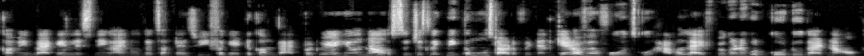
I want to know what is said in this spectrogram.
coming back and listening. I know that sometimes we forget to come back, but we're here now. So just like make the most out of it and get off your phones, go have a life. We're gonna go, go do that now.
